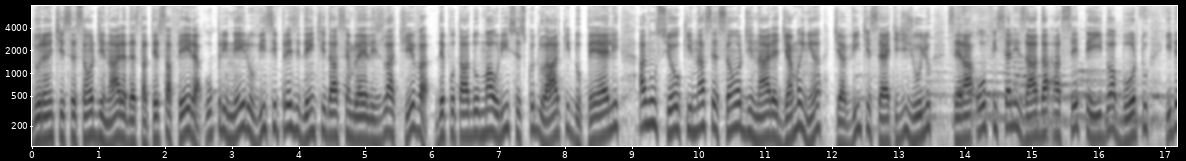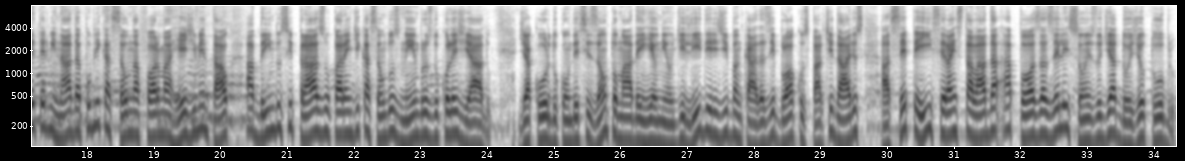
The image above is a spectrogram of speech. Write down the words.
Durante sessão ordinária desta terça-feira, o primeiro vice-presidente da Assembleia Legislativa, deputado Maurício Skudlark, do PL, anunciou que na sessão ordinária de amanhã, dia 27 de julho, será oficializada a CPI do aborto e determinada a publicação na forma regimental, abrindo-se prazo para a indicação dos membros do colegiado. De acordo com decisão tomada em reunião de líderes de bancadas e blocos partidários, a CPI será instalada após as eleições do dia 2 de outubro.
